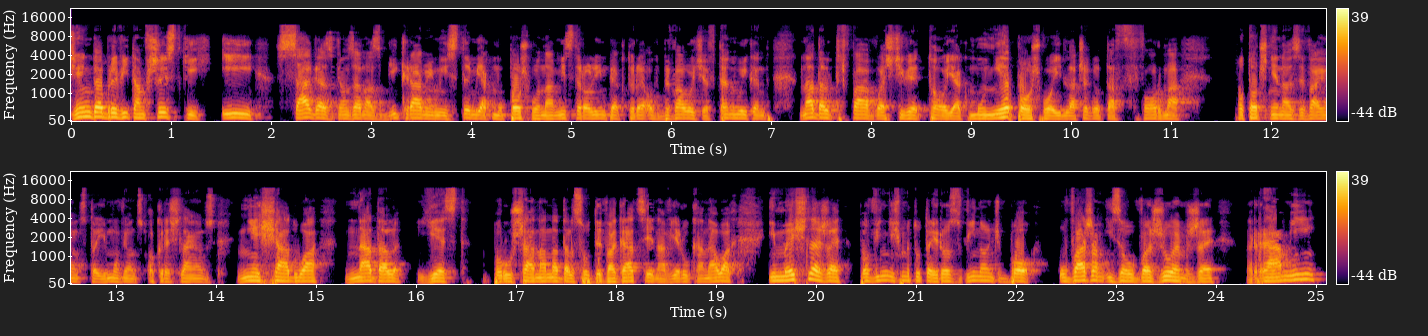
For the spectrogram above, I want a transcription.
Dzień dobry, witam wszystkich. I saga związana z Bikramiem i z tym, jak mu poszło na Mister Olympia, które odbywały się w ten weekend, nadal trwa. Właściwie to, jak mu nie poszło i dlaczego ta forma, potocznie nazywając to i mówiąc, określając, nie siadła, nadal jest poruszana, nadal są dywagacje na wielu kanałach. I myślę, że powinniśmy tutaj rozwinąć, bo uważam i zauważyłem, że Rami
